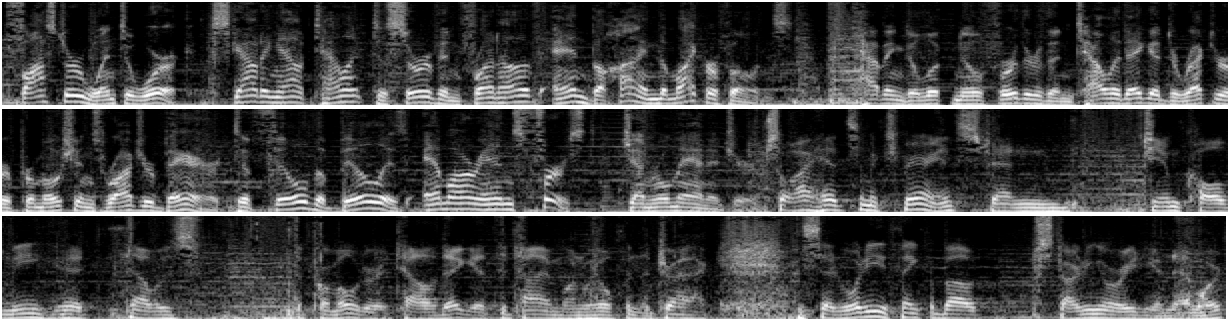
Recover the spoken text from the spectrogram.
Foster went to work, scouting out talent to serve in front of and behind the microphones. Having to look no further than Talladega Director of Promotions Roger Baird to fill the bill as MRN's first general manager. So I had some experience, and Jim called me. At, I was the promoter at Talladega at the time when we opened the track, and said, "What do you think about starting a radio network?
